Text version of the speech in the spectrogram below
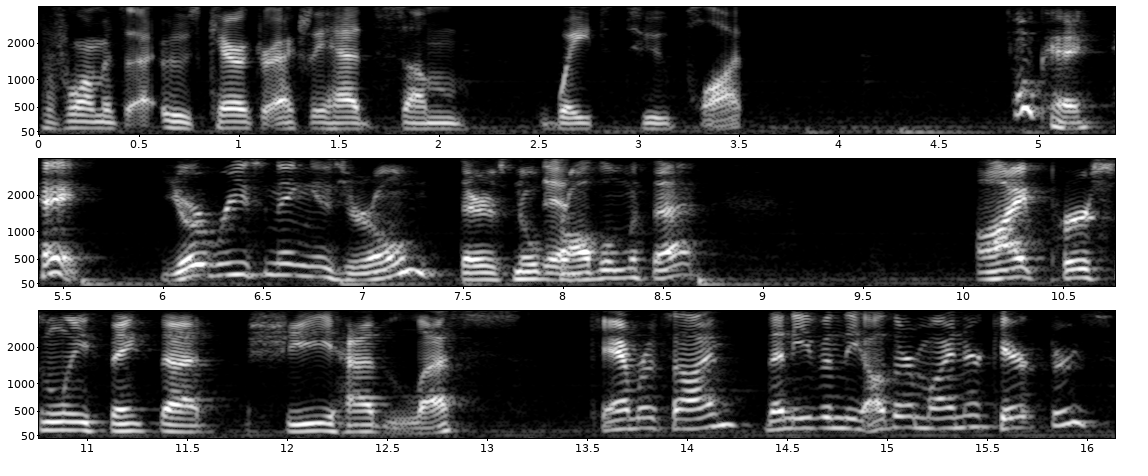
performance, uh, whose character actually had some weight to plot. Okay. Hey, your reasoning is your own. There's no Yeah. problem with that. I personally think that she had less camera time than even the other minor characters,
